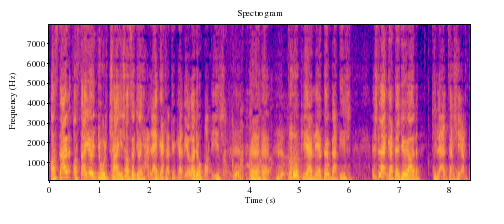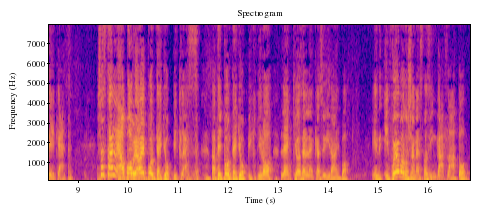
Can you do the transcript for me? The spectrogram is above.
Aztán, aztán jön Gyurcsány, és azt mondja, hogy hát lengethetünk ennél nagyobbat is. Tudunk ki ennél többet is. És lenget egy olyan kilences értéket. És aztán le abba, hogy pont egy jobbik lesz. Tehát egy pont egy jobbiknyira len ki az ellenkező irányba. Én, én folyamatosan ezt az ingát látom.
